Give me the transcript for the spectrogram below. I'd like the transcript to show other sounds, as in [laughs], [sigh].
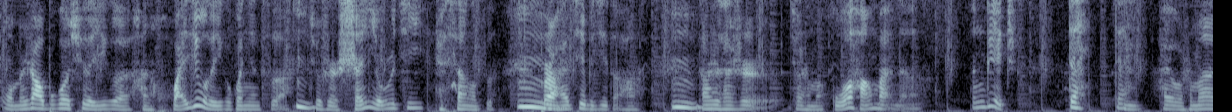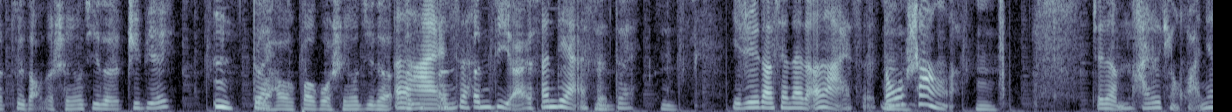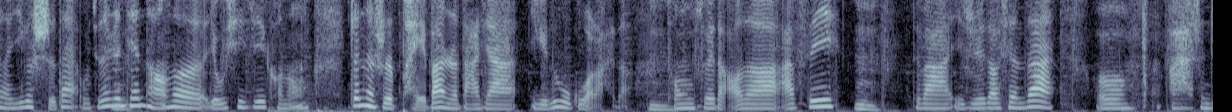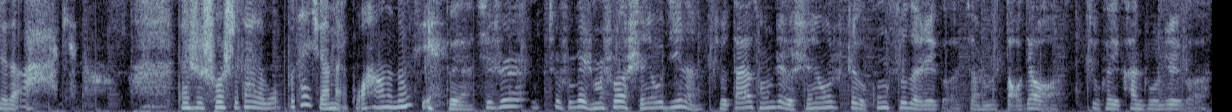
我们绕不过去的一个很怀旧的一个关键词啊，嗯就是神游机这三个字，嗯，不知道还记不记得哈？嗯，当时它是叫什么国行版的 Engage，对对嗯，还有什么最早的神游机的 GBA，嗯对吧？还有包括神游机的 NS NDS，，NDS 嗯对，嗯，以至于到现在的 NS 都嗯上了。嗯觉得还是挺怀念的一个时代。我觉得任嗯天堂的游戏机可能真的是陪伴着大家一路过来的，嗯从最早的 FC 嗯对吧，以至于到现在，呃，哎，真觉得啊，天哪！但是说实在的，我不太喜欢买国行的东西。对呀、其实就是为什么说神游机呢？就大家从这个神游这个公司的这个叫什么倒掉啊，就可以看出这个，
